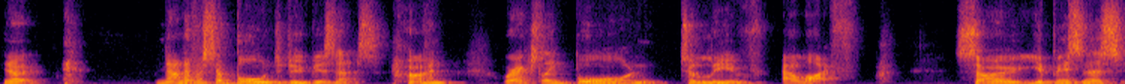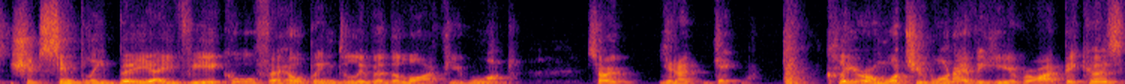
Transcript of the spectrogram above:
you know, none of us are born to do business, right? We're actually born to live our life. So your business should simply be a vehicle for helping deliver the life you want. So, you know, get clear on what you want over here, right? Because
